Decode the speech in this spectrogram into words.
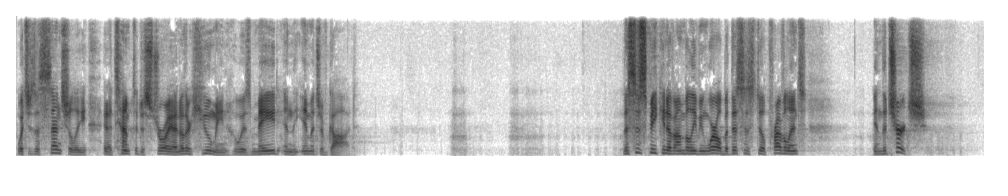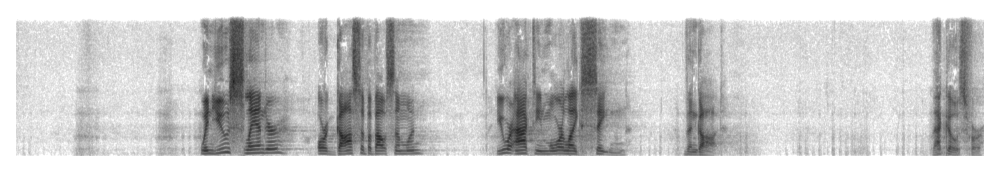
which is essentially an attempt to destroy another human who is made in the image of God. This is speaking of unbelieving world, but this is still prevalent in the church. When you slander or gossip about someone, you are acting more like Satan than God. That goes for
